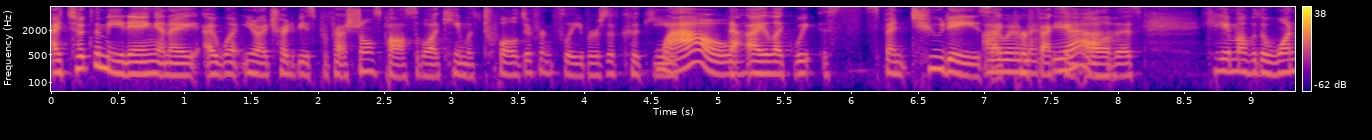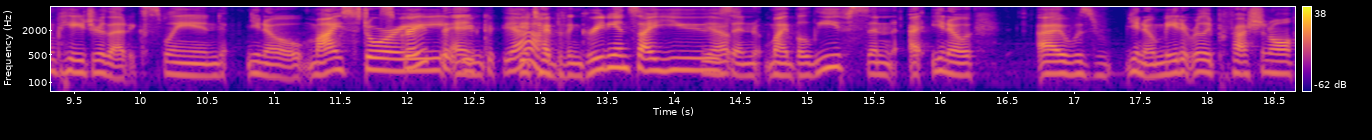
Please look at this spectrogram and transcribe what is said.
I took the meeting and I, I went, you know, I tried to be as professional as possible. I came with 12 different flavors of cookies. Wow. That I like wait, spent two days like perfecting yeah. all of this. Came up with a one pager that explained, you know, my story that you and yeah. the type of ingredients I use Yep. and my beliefs. And, I, you know, I was, you know, made it really professional.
